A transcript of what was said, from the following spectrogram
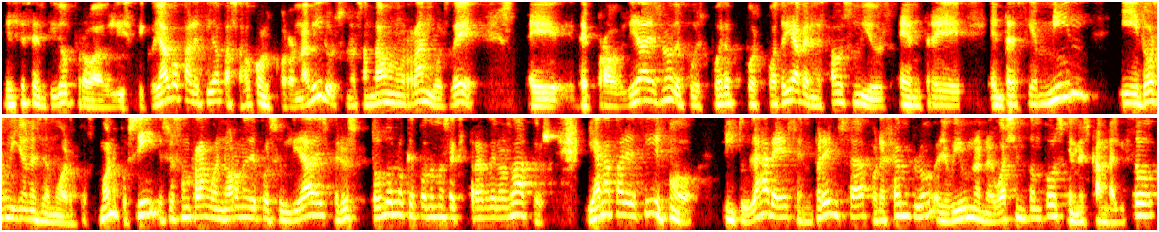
ese sentido probabilístico. Y algo parecido ha pasado con el coronavirus. Nos han dado unos rangos de, eh, de probabilidades, ¿no? De, pues, puede, pues podría haber en Estados Unidos entre, entre 100.000 y dos millones de muertos. Bueno, pues sí, eso es un rango enorme de posibilidades, pero es todo lo que podemos extraer de los datos. Y han aparecido titulares en prensa, por ejemplo, yo vi uno en el Washington Post que me escandalizó,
